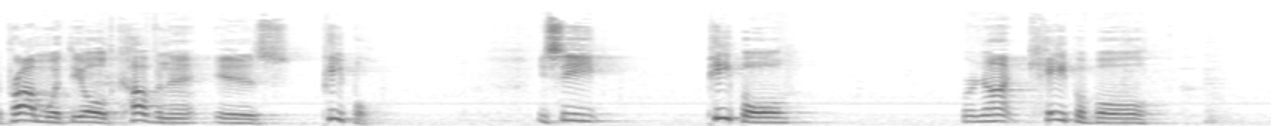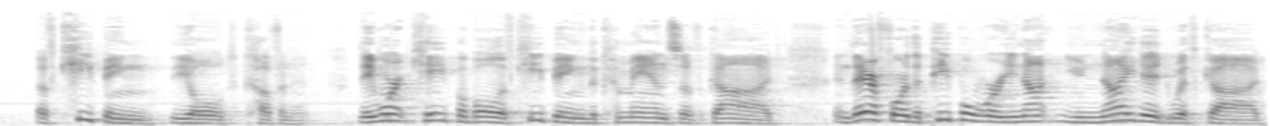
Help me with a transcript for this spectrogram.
The problem with the old covenant is people. You see, people were not capable of keeping the old covenant. They weren't capable of keeping the commands of God. And therefore, the people were not united with God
